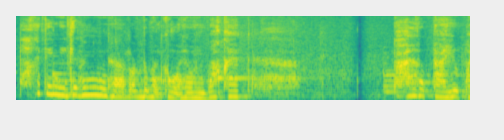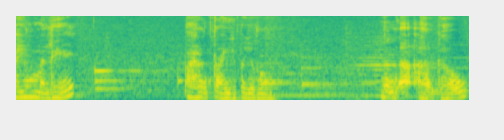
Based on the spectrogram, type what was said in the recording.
Bakit hindi ganun yung nararamdaman ko ngayon? Bakit? Parang tayo pa yung mali? Parang tayo pa yung nang-aagaw?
